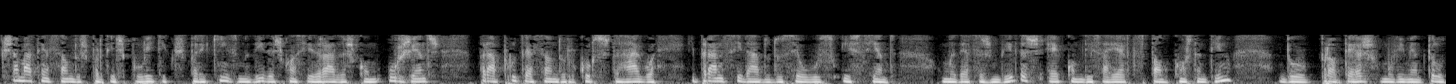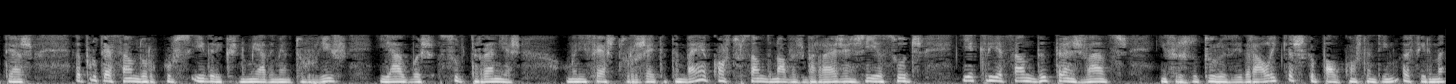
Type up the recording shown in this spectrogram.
que chama a atenção dos partidos políticos para 15 medidas consideradas como urgentes para a proteção dos recursos da água e para a necessidade do seu uso eficiente. Uma dessas medidas é, como disse a Hertz Paulo Constantino, do Protege, Movimento pelo Tejo, a proteção dos recursos hídricos, nomeadamente dos rios e águas subterrâneas, o manifesto rejeita também a construção de novas barragens e açudes e a criação de transvases, infraestruturas hidráulicas que Paulo Constantino afirma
